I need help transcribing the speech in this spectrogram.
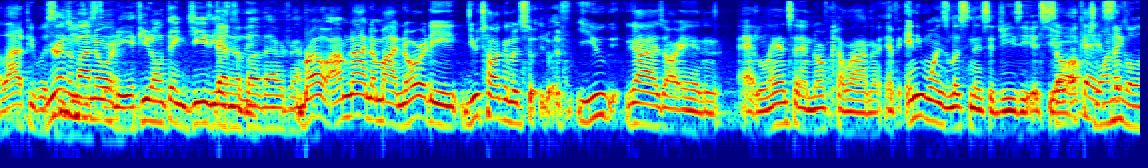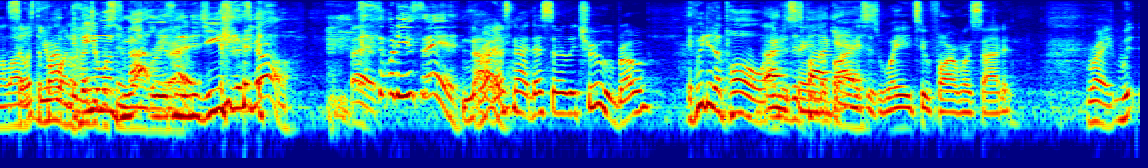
A lot of people. Are. You're in the listen to Jeezy still. minority if you don't think Jeezy is an above average rapper. Bro, I'm not in a minority. You talking to if you guys are in Atlanta and North Carolina. If anyone's listening to Jeezy, it's So, y'all. okay. Juan, I ain't gonna lie. So what's the problem? if anyone's not listening to Jeezy, it's y'all. Right. what are you saying? No, Right. that's not necessarily true, bro. If we did a poll I'm after just this saying the bias is way too far one sided. Right. We,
